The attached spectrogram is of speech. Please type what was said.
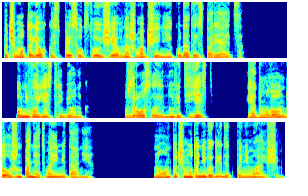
Почему-то легкость, присутствующая в нашем общении, куда-то испаряется. У него есть ребенок, Взрослый, но ведь есть. Я думала, он должен понять мои метания. Но он почему-то не выглядит понимающим.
